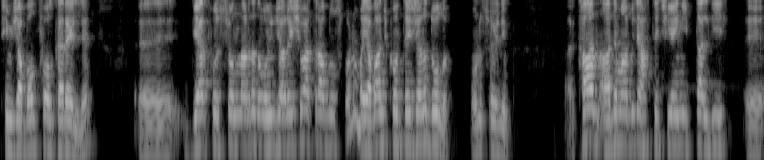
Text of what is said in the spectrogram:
Tim Jabal Folcarelli. Ee, diğer pozisyonlarda da oyuncu arayışı var Trabzonspor'un ama yabancı kontenjanı dolu. Onu söyleyeyim. Kaan Adem abiyle hafta içi yayını iptal değil. Ee,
